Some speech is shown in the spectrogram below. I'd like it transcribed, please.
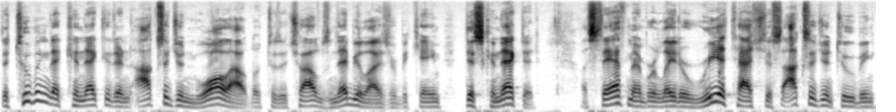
The tubing that connected an oxygen wall outlet to the child's nebulizer became disconnected. A staff member later reattached this oxygen tubing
